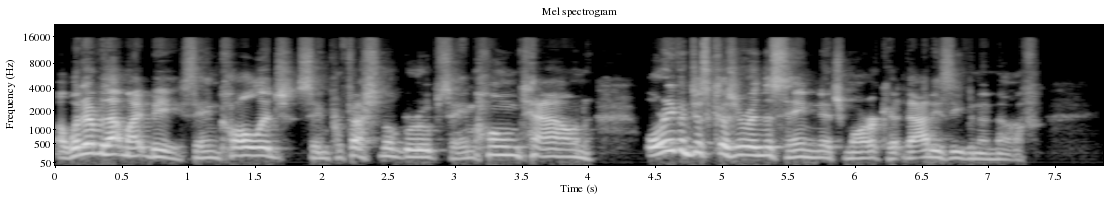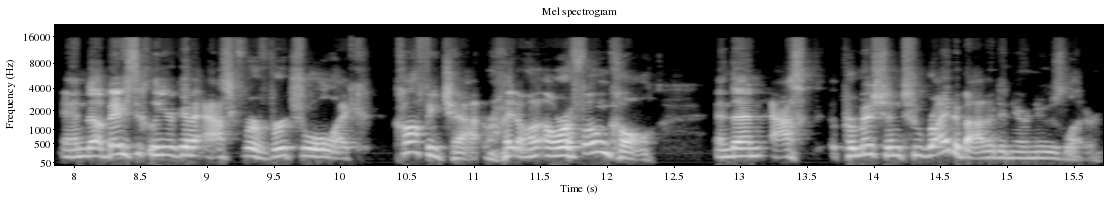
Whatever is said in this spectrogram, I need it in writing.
uh, whatever that might be, same college, same professional group, same hometown, or even just because you're in the same niche market, that is even enough. And uh, basically, you're going to ask for a virtual like coffee chat, right, or a phone call, and then ask permission to write about it in your newsletter.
